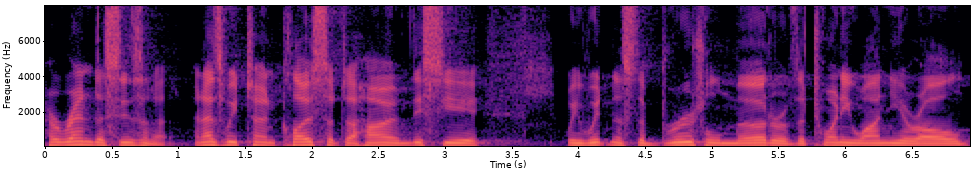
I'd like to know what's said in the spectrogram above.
Horrendous, isn't it? And as we turn closer to home, this year we witnessed the brutal murder of the 21 year old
